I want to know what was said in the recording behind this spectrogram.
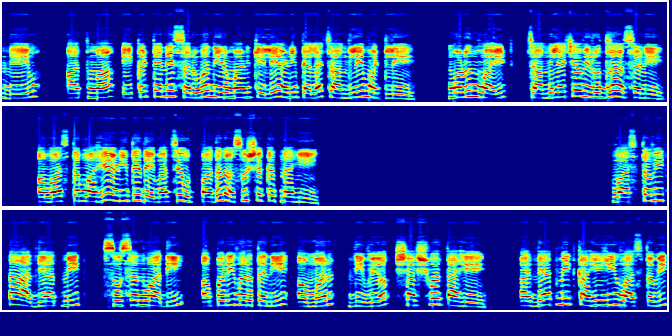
देव आत्मा एकट्याने सर्व निर्माण केले आणि त्याला चांगले म्हटले. म्हणून वाईट चांगल्याच्या विरुद्ध असणे. अवास्तव आहे आणि ते देवाचे उत्पादन असू शकत नाही. वास्तविकता आध्यात्मिक सुसंवादी अपरिवर्तनीय अमर दिव्य शाश्वत आहे. आध्यात्मिक काहीही वास्तविक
